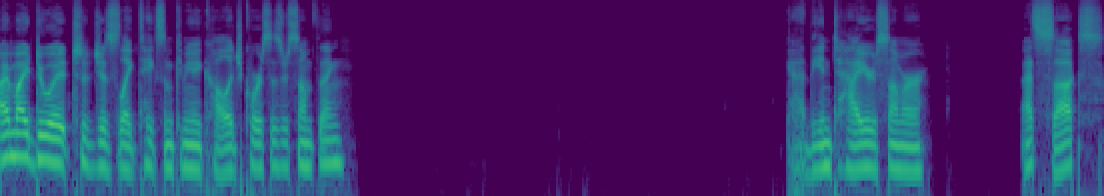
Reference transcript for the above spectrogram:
I might do it to just like take some community college courses or something. God, the entire summer. That sucks.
